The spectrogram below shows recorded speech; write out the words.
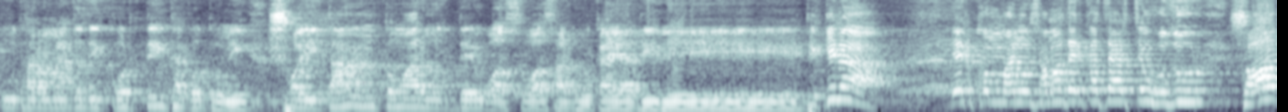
কুধারণা যদি করতেই থাকো তুমি, শয়তান তোমার মধ্যে ওয়াসওয়াসা ঢুকাইয়া দিবে। ঠিক না এরকম মানুষ আমাদের কাছে আসছে, হুজুর সব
